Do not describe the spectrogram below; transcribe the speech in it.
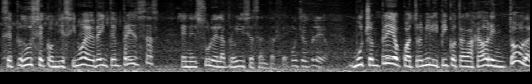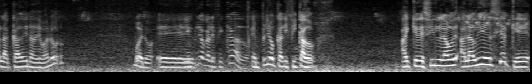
se produce con 19, 20 empresas en el sur de la provincia de Santa Fe Mucho empleo. mucho empleo, cuatro mil y pico trabajadores en toda la cadena de valor. Bueno, eh, Y empleo calificado. empleo calificado. Hay que decirle a la, au- a la audiencia que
